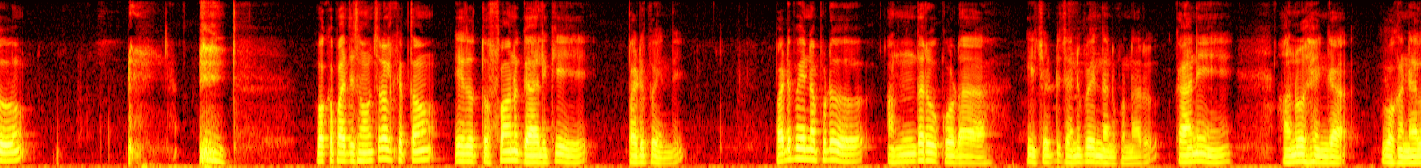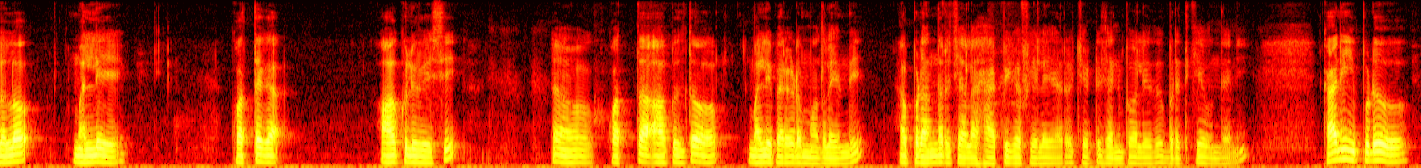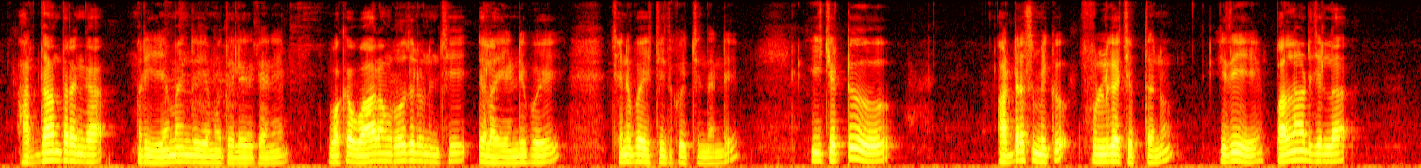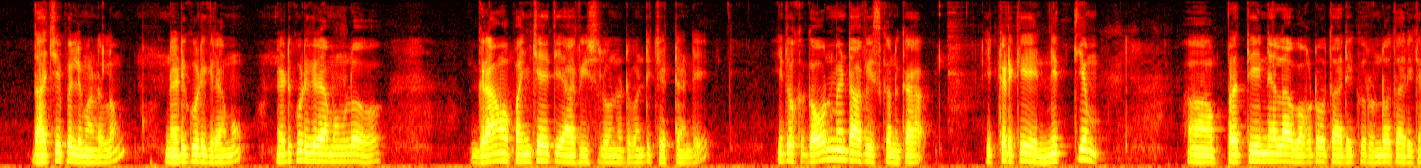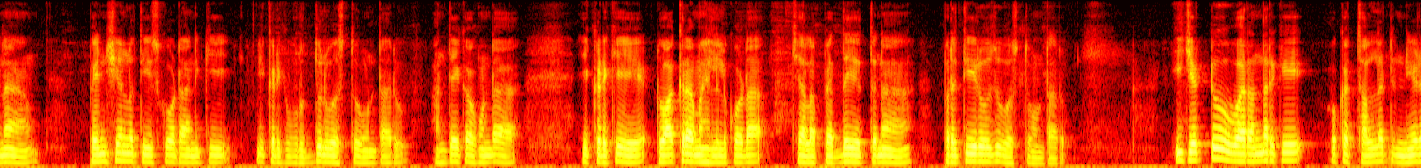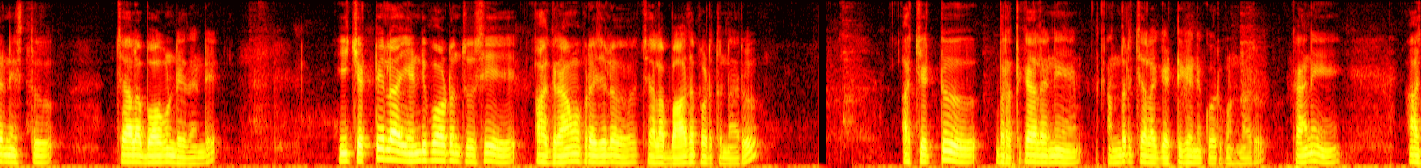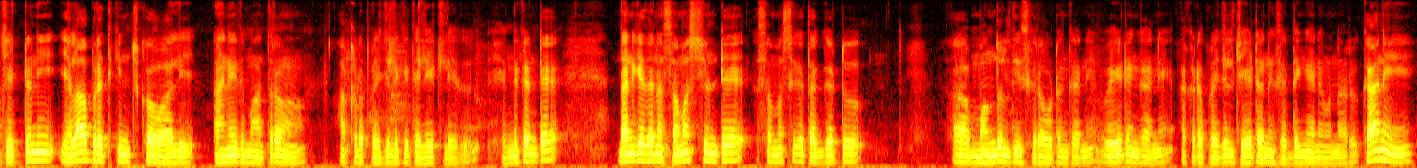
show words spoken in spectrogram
ఒక పది సంవత్సరాల క్రితం ఏదో తుఫాను గాలికి పడిపోయింది. పడిపోయినప్పుడు అందరూ కూడా ఈ చెట్టు చనిపోయింది అనుకున్నారు కానీ అనూహ్యంగా ఒక నెలలో మళ్ళీ కొత్తగా ఆకులు వేసి కొత్త ఆకులతో మళ్ళీ పెరగడం మొదలైంది. అప్పుడు అందరూ చాలా హ్యాపీగా ఫీల్ అయ్యారు. చెట్టు చనిపోలేదు బ్రతికే ఉందని. కానీ ఇప్పుడు అర్ధాంతరంగా మరి ఏమైందో ఏమో తెలియదు కానీ ఒక వారం రోజుల నుంచి ఇలా ఎండిపోయి చనిపోయే స్థితికి వచ్చిందండి. ఈ చెట్టు అడ్రస్ మీకు ఫుల్గా చెప్తాను. ఇది పల్నాడు జిల్లా దాచేపల్లి మండలం నడికుడి గ్రామం. నడికుడి గ్రామంలో గ్రామ పంచాయతీ ఆఫీసులో ఉన్నటువంటి చెట్టు అండి. ఇది ఒక గవర్నమెంట్ ఆఫీస్ కనుక ఇక్కడికి నిత్యం ప్రతి నెల ఒకటో తారీఖు రెండో తారీఖున పెన్షన్లు తీసుకోవడానికి ఇక్కడికి వృద్ధులు వస్తూ ఉంటారు. అంతేకాకుండా ఇక్కడికి డ్వాక్రా మహిళలు కూడా చాలా పెద్ద ఎత్తున ప్రతిరోజు వస్తూ ఉంటారు. ఈ చెట్టు వారందరికీ ఒక చల్లటి నీడనిస్తూ చాలా బాగుండేదండి. ఈ చెట్టు ఇలా ఎండిపోవడం చూసి ఆ గ్రామ ప్రజలు చాలా బాధపడుతున్నారు. ఆ చెట్టు బ్రతకాలని అందరూ చాలా గట్టిగానే కోరుకుంటున్నారు. కానీ ఆ చెట్టుని ఎలా బ్రతికించుకోవాలి అనేది మాత్రం అక్కడ ప్రజలకి తెలియట్లేదు. ఎందుకంటే దానికి ఏదైనా సమస్య ఉంటే సమస్యకి తగ్గట్టు మందులు తీసుకురావటం కానీ వేయడం కానీ అక్కడ ప్రజలు చేయడానికి సిద్ధంగానే ఉన్నారు. కానీ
